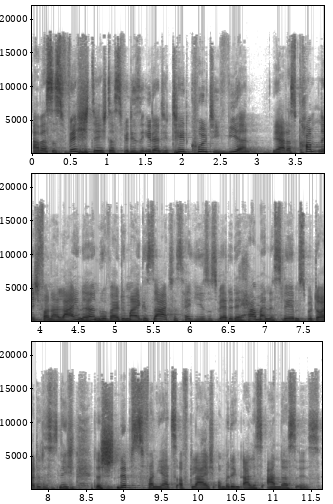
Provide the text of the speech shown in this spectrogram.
Aber es ist wichtig, dass wir diese Identität kultivieren. Ja, das kommt nicht von alleine, nur weil du mal gesagt hast, Herr Jesus werde der Herr meines Lebens, bedeutet es nicht, dass Schnips von jetzt auf gleich unbedingt alles anders ist,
